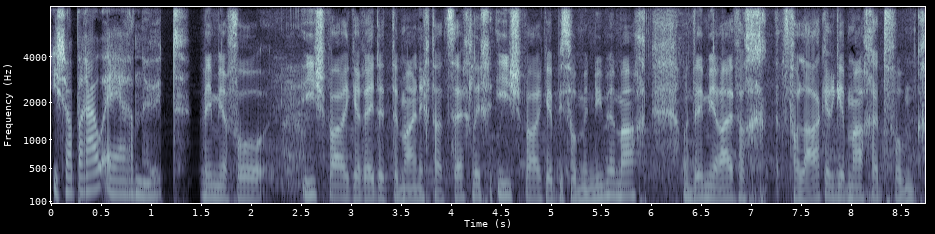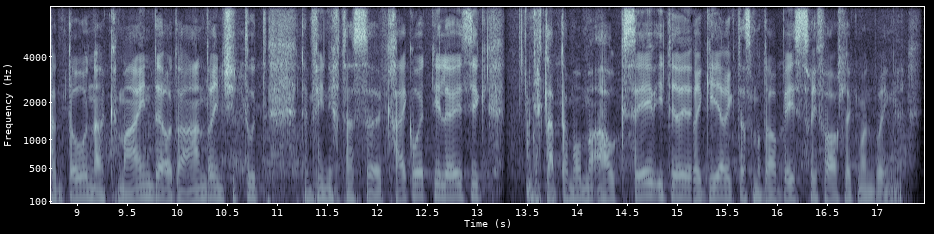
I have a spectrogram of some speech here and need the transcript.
ist aber auch er nicht. Wenn wir von Einsparungen reden, dann meine ich tatsächlich Einsparungen, etwas, was man nicht mehr macht. Und wenn wir einfach Verlagerungen machen vom Kanton an Gemeinden oder an andere Institute, dann finde ich das äh, keine gute Lösung. Und ich glaube, da muss man auch sehen in der Regierung, dass man da bessere Vorschläge bringen muss.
